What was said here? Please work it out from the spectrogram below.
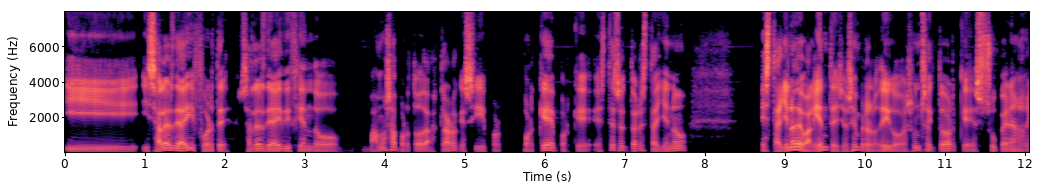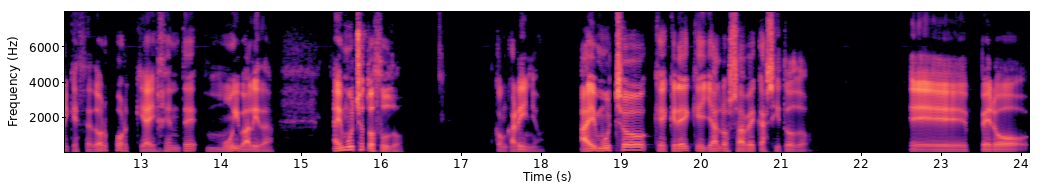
y, sales de ahí fuerte, sales de ahí diciendo, vamos a por todas, claro que sí. ¿Por, ¿por qué? Porque este sector está lleno, está lleno de valientes, yo siempre lo digo, es un sector que es súper enriquecedor porque hay gente muy válida. Hay mucho tozudo, con cariño. Hay mucho que cree que ya lo sabe casi todo eh, pero,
